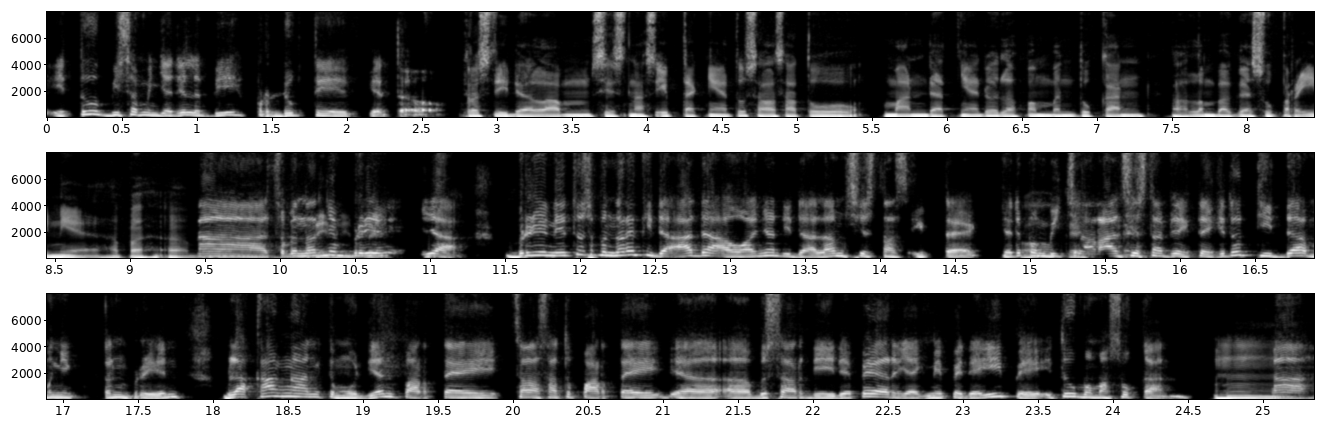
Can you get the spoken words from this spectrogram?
itu bisa menjadi lebih produktif gitu. Terus di dalam Sisnas Ipteknya itu salah satu mandatnya itu adalah pembentukan uh, lembaga super ini ya apa uh, Nah, sebenarnya BRIN, BRIN ya BRIN itu sebenarnya tidak ada awalnya di dalam Sisnas Iptek. Jadi oh, pembicaraan okay. Sisnas Iptek itu tidak mengikuti Captain Brain belakangan kemudian partai salah satu partai uh, besar di DPR yakni PDIP itu memasukkan. Hmm. Nah,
